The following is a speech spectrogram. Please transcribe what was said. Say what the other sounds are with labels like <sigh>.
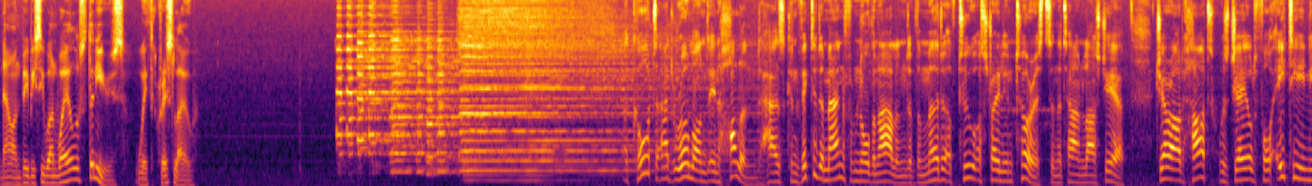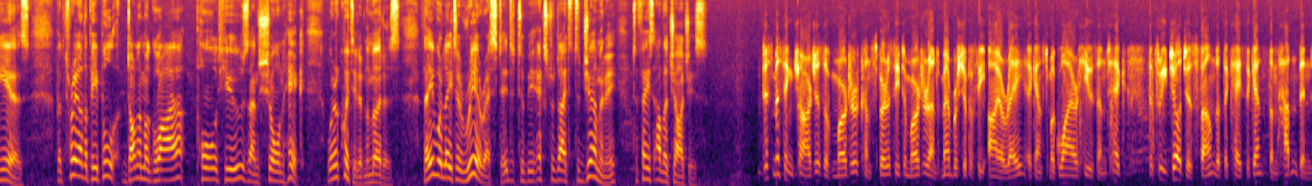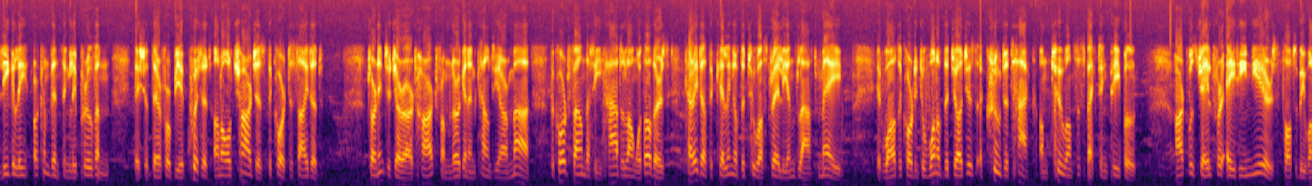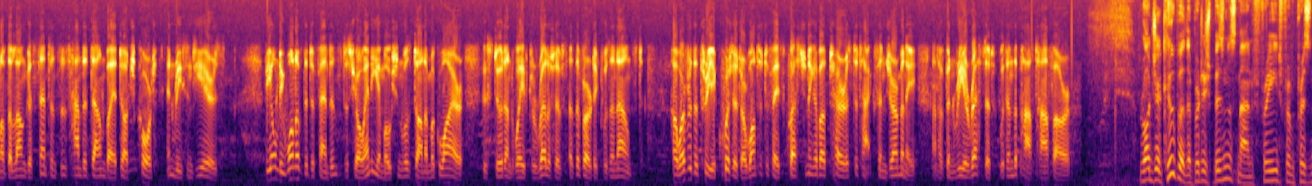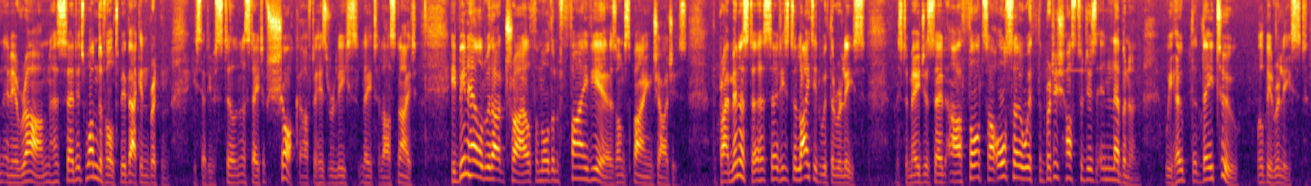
Now on BBC One Wales, the news with Chris Lowe. Court at Roermond in Holland has convicted a man from Northern Ireland of the murder of two Australian tourists in the town last year. Gerard Harte was jailed for 18 years, but three other people, Donna Maguire, Paul Hughes and Sean Hick, were acquitted of the murders. They were later rearrested to be extradited to Germany to face other charges. Dismissing charges of murder, conspiracy to murder, and membership of the IRA against Maguire, Hughes, and Hick, the three judges found that the case against them hadn't been legally or convincingly proven. They should therefore be acquitted on all charges, the court decided. Turning to Gerard Harte from Lurgan in County Armagh, the court found that he had, along with others, carried out the killing of the two Australians last May. It was, according to one of the judges, a crude attack on two unsuspecting people. Harte was jailed for 18 years, thought to be one of the longest sentences handed down by a Dutch court in recent years. The only one of the defendants to show any emotion was Donna Maguire, who stood and waved to relatives as the verdict was announced. However, the three acquitted are wanted to face questioning about terrorist attacks in Germany and have been rearrested within the past half hour. Roger Cooper, the British businessman freed from prison in Iran, has said it's wonderful to be back in Britain. He said he was still in a state of shock after his release later last night. He'd been held without trial for more than five years on spying charges. The Prime Minister has said he's delighted with the release. Mr Major said, Our thoughts are also with the British hostages in Lebanon. We hope that they too will be released.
